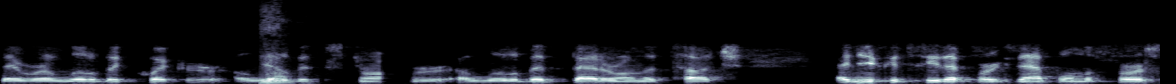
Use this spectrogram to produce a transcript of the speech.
They were a little bit quicker, a little yeah. bit stronger, a little bit better on the touch. And you could see that, for example, in the first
